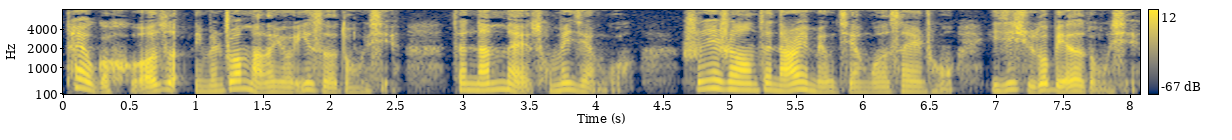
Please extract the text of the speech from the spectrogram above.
他有个盒子，里面装满了有意思的东西，在南美从没见过。实际上，在哪儿也没有见过的三叶虫，以及许多别的东西。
